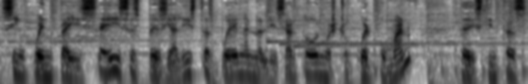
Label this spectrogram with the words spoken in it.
56 especialistas pueden analizar todo nuestro cuerpo humano de distintas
